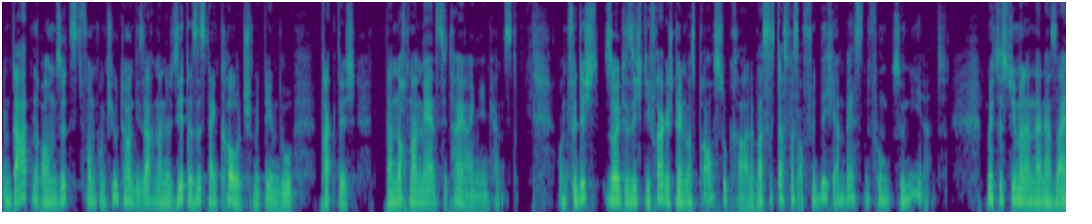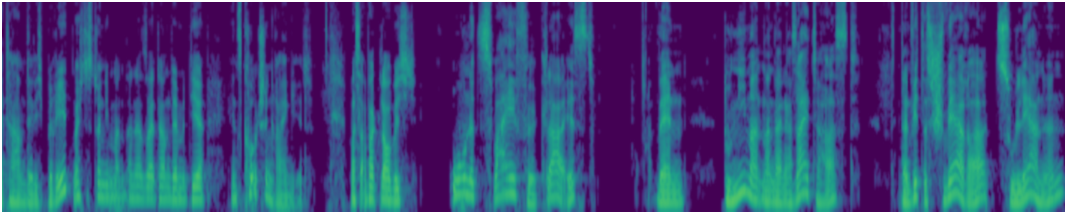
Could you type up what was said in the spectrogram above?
im Datenraum sitzt, vom Computer und die Sachen analysiert, das ist dein Coach, mit dem du praktisch dann nochmal mehr ins Detail reingehen kannst. Und für dich sollte sich die Frage stellen, was brauchst du gerade? Was ist das, was auch für dich am besten funktioniert? Möchtest du jemanden an deiner Seite haben, der dich berät? Möchtest du jemanden an deiner Seite haben, der mit dir ins Coaching reingeht? Was aber, glaube ich, ohne Zweifel klar ist, wenn du niemanden an deiner Seite hast, dann wird es schwerer zu lernen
